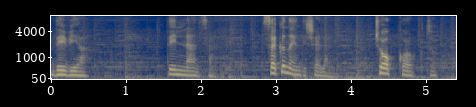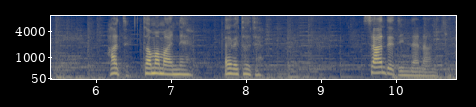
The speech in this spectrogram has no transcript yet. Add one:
Devya, dinlen sen de. Sakın endişelenme. Çok korktum. Hadi, Tamam anne. Evet hadi. sen de dinlen Anki.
